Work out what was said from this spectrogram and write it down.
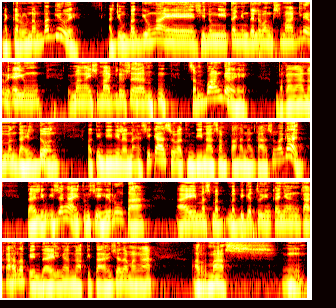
nagkaroon ng bagyo eh. At yung bagyo nga eh sinungitan yung dalawang smuggler eh yung mga smuggler sa Zamboanga eh. Baka nga naman dahil doon at hindi nila naasikaso at hindi nasampahan ng kaso agad. Dahil yung isa nga, itong si Hiruta, ay mas mab- mabigat yung kanyang kakaharapin dahil nga nakitaan siya ng mga armas. Mm.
